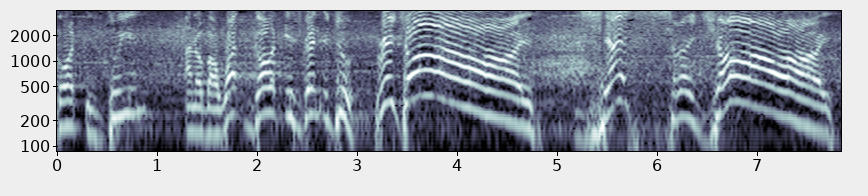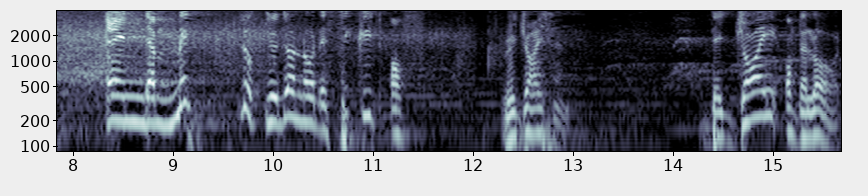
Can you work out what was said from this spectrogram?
God is doing, and over what God is going to do. Rejoice! Just rejoice! In the midst, look, you don't know the secret of rejoicing. The joy of the Lord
